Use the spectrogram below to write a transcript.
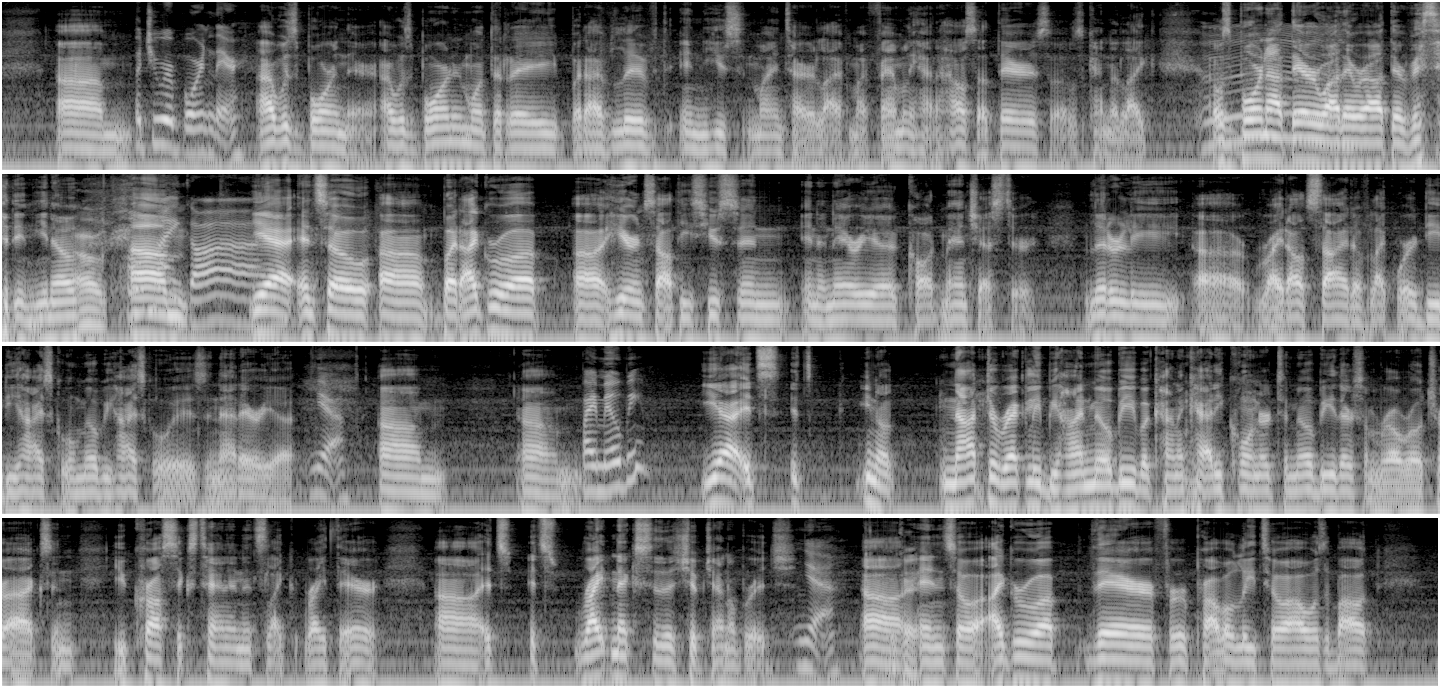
Um, But you were born there. I was born there. I was born in Monterrey, but I've lived in Houston my entire life. My family had a house out there, so I was kind of like, I was born out there while they were out there visiting, you know? Okay. Oh my Um, god. Yeah, and so, um, but I grew up uh, here in Southeast Houston in an area called Manchester, literally uh, right outside of like where Deady High School, Milby High School is in that area. Yeah. Um, um, By Milby. yeah, it's it's you know not directly behind Milby, but kind of catty corner to Milby. There's some railroad tracks, and you cross 610, and it's like right there. Uh, it's it's right next to the Ship Channel Bridge. Yeah. Uh, Okay. And so I grew up there for probably till I was about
